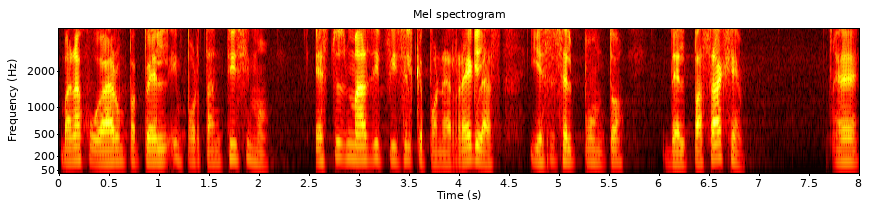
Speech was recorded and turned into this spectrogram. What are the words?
van a jugar un papel importantísimo. Esto es más difícil que poner reglas y ese es el punto del pasaje. Eh,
